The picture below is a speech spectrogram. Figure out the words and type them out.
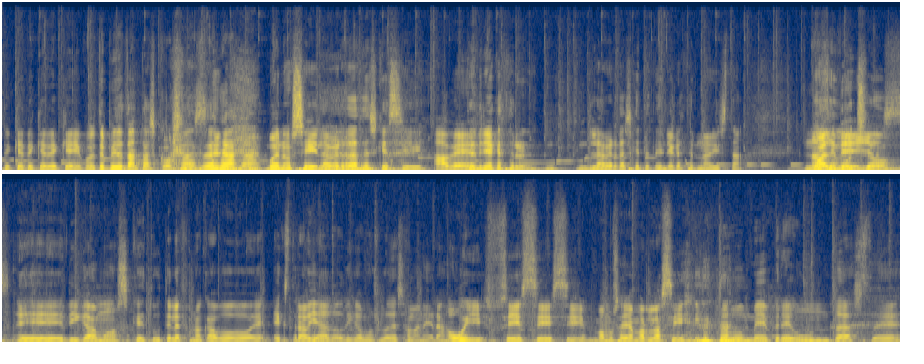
¿De qué, de qué, de qué? Pues te pido tantas cosas. Bueno, sí, la verdad es que sí. A ver. Tendría que hacer. La verdad es que te tendría que hacer una lista. No ¿Cuál hace mucho, eh, digamos, que tu teléfono acabó eh, extraviado, digámoslo de esa manera. Uy, sí, sí, sí. Vamos a llamarlo así. Y tú me preguntaste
